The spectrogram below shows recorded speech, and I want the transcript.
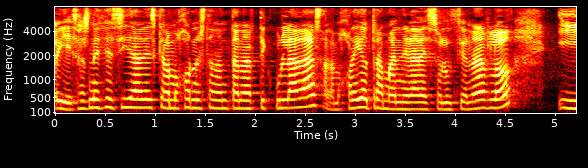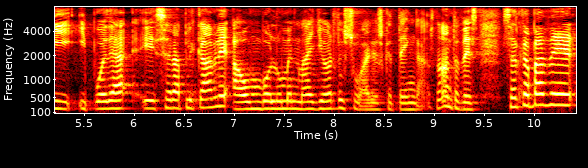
oye, esas necesidades que a lo mejor no están tan articuladas, a lo mejor hay otra manera de solucionarlo y, puede eh, ser aplicable a un volumen mayor de usuarios que tengas. ¿no? Entonces, ser capaz de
